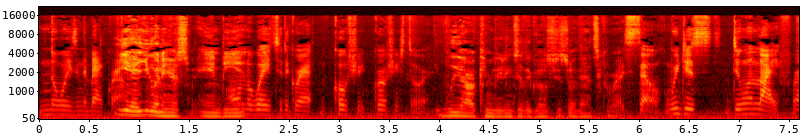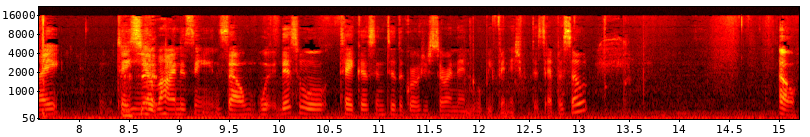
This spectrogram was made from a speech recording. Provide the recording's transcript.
noise in the background. Yeah, you're going to hear some ambient On the way to the gra- grocery, grocery store. We are commuting to the grocery store, that's correct. So we're just doing life, right? Taking you it. behind the scenes. So w- this will take us into the grocery store, and then we'll be finished with this episode. Oh,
